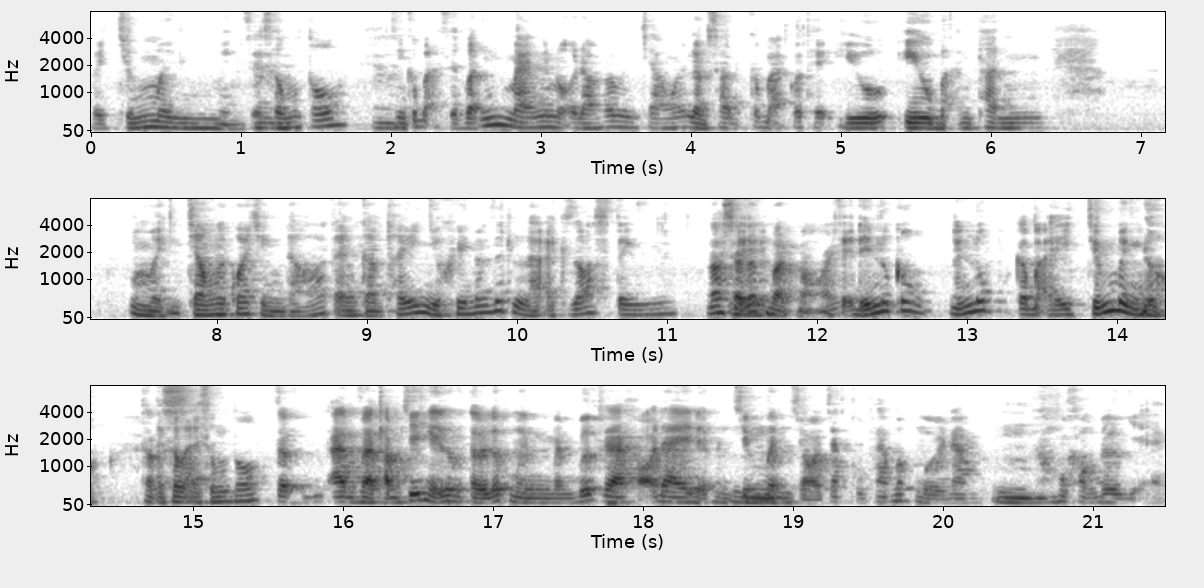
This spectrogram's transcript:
phải chứng minh mình sẽ Ừ. sống tốt Ừ. nhưng các bạn sẽ vẫn mang cái nỗi đau đó bên trong ấy làm sao để các bạn có thể yêu yêu bản thân mình trong cái quá trình đó tại em cảm thấy nhiều khi nó rất là exhausting nó sẽ Để- rất mệt mỏi sẽ đến lúc đến lúc các bạn ấy chứng minh được thật các bạn sống tốt tự- anh và thậm chí nghĩ luôn từ lúc mình mình bước ra khỏi đây để mình chứng Ừ. minh cho chắc cũng phải mất 10 năm ừ. không không đơn giản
